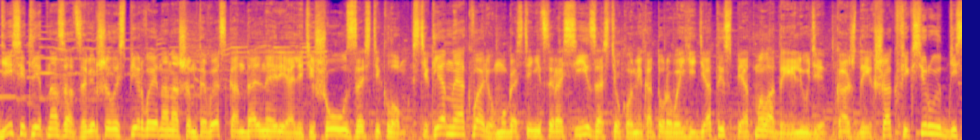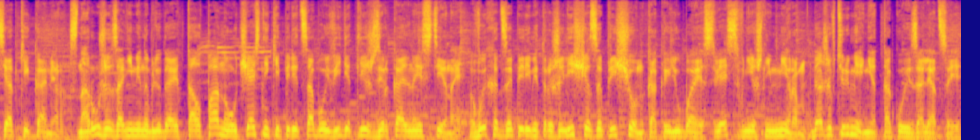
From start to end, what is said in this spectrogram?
Десять лет назад завершилось первое на нашем ТВ скандальное реалити-шоу «За стеклом». Стеклянный аквариум у гостиницы России, за стеклами которого едят и спят молодые люди. Каждый их шаг фиксируют десятки камер. Снаружи за ними наблюдает толпа, но участники перед собой видят лишь зеркальные стены. Выход за периметр жилища запрещен, как и любая связь с внешним миром. Даже в тюрьме нет такой изоляции.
